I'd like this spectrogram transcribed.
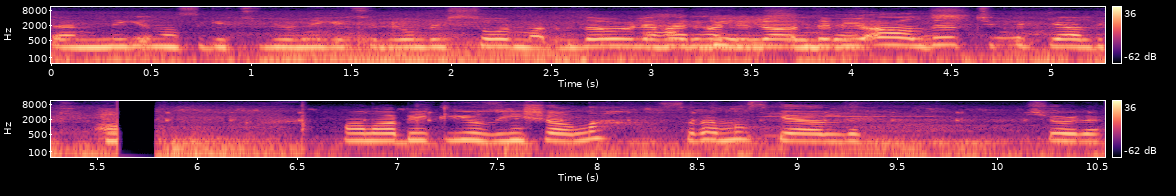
ne nasıl geçiliyor ne geçiliyor onu da hiç sormadım da öyle hadi hadi gelişinde. randevuyu aldık çıktık geldik. Vallahi bekliyoruz inşallah. Sıramız geldi. Şöyle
